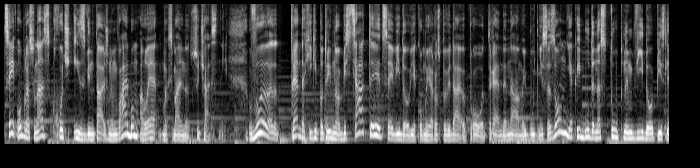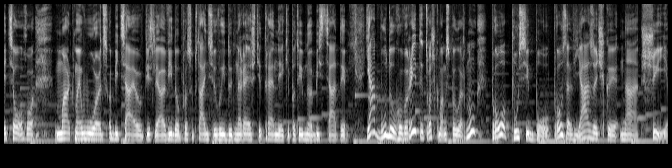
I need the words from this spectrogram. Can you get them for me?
цей образ у нас, хоч і з вінтажним вайбом, але максимально сучасний. В трендах, які потрібно обіцяти, це відео, в якому я розповідаю про тренди на майбутній сезон, який буде наступним відео після цього. Mark my words, обіцяю, після відео про субстанцію вийдуть нарешті тренди, які потрібно обіцяти. Я буду говорити, трошки вам спойлерну, про Pussy Bow, про зав'язочки на шиї.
